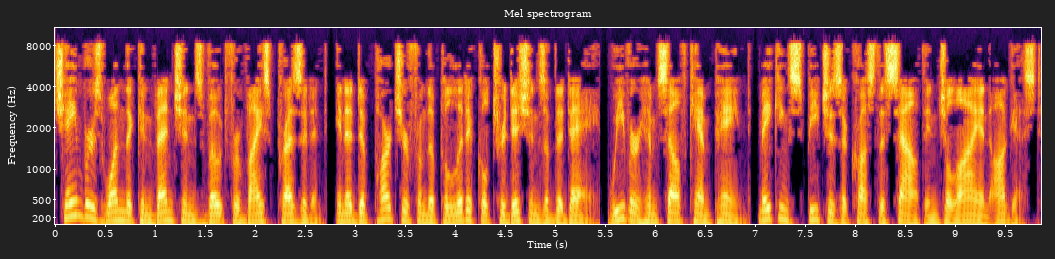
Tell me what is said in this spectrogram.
Chambers won the convention's vote for vice president. In a departure from the political traditions of the day, Weaver himself campaigned, making speeches across the South in July and August.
